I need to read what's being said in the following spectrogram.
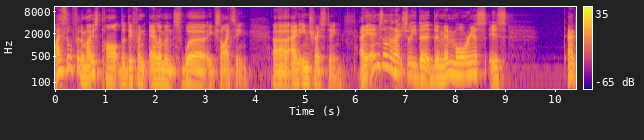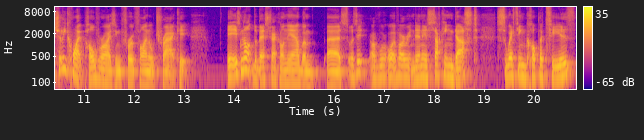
I thought for the most part the different elements were exciting uh, and interesting. And it ends on an actually the the Memorious is actually quite pulverizing for a final track. It it is not the best track on the album. Uh, was it? What have I written down here? Sucking dust, sweating copper tears.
